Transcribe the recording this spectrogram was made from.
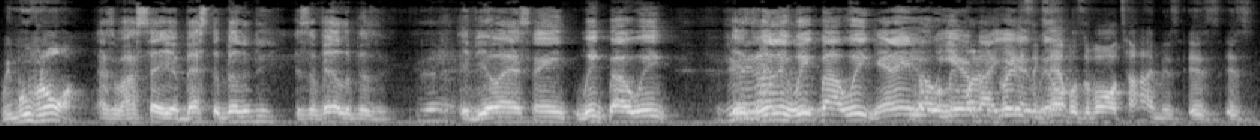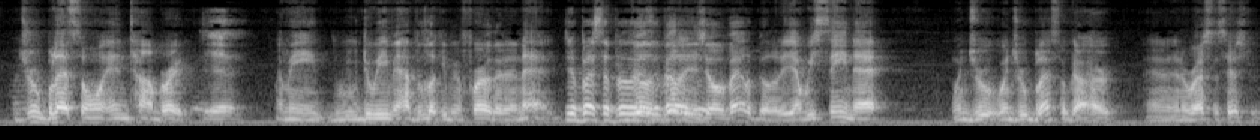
we moving on. That's why I say your best ability is availability. Yeah. If your ass ain't week by week, it's really week by week. It ain't no year one by year. One of the greatest examples of all time is is is Drew Bledsoe and Tom Brady. Yeah. I mean, do we even have to look even further than that? Your best ability, availability is, your availability, and we've seen that when Drew when Drew Bledsoe got hurt, and, and the rest is history.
